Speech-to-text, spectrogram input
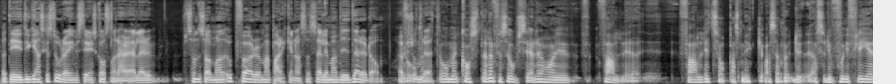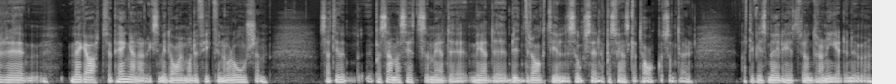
För att det är, det är ganska stora investeringskostnader här, eller som du sa, man uppför de här parkerna och sen säljer man vidare dem. Har jag Jo, men, rätt? jo, men kostnaden för solceller har ju fall, fallit så pass mycket. va. Så du, alltså du får ju fler eh, megawatt för pengarna liksom idag än vad du fick för några år sedan. Så att det är på samma sätt som med, eh, med eh, bidrag till solceller på svenska tak och sånt där. Att det finns möjligheter att dra ner det nu. va.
